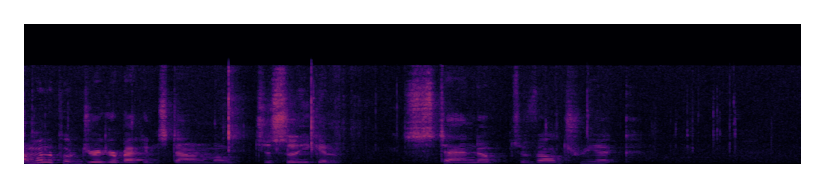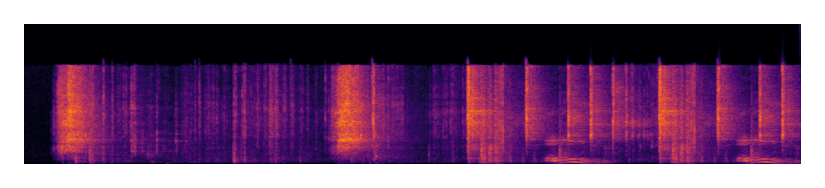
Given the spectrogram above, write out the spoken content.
I'm gonna put Drigger back in stamina mode just so he can stand up to Valtryek. Oh! Oh!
